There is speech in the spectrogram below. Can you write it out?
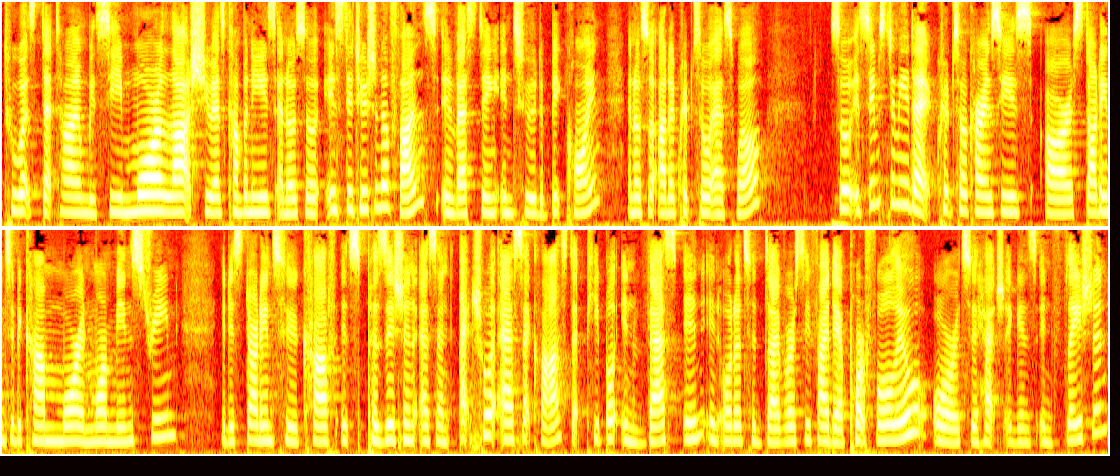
towards that time, we see more large US companies and also institutional funds investing into the Bitcoin and also other crypto as well. So it seems to me that cryptocurrencies are starting to become more and more mainstream. It is starting to carve its position as an actual asset class that people invest in in order to diversify their portfolio or to hedge against inflation.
